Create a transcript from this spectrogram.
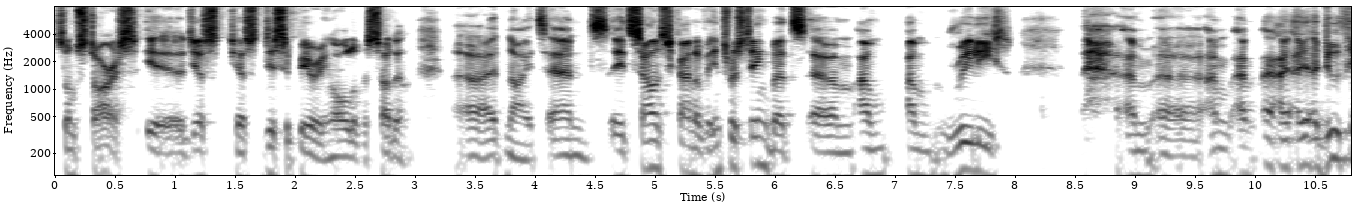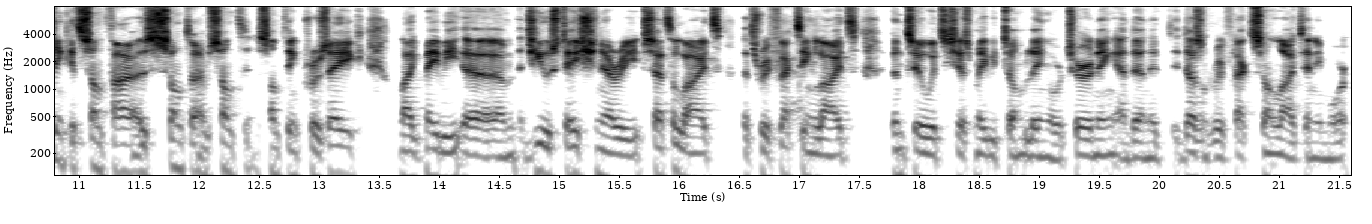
some stars uh, just just disappearing all of a sudden uh, at night, and it sounds kind of interesting, but um, I'm I'm really I'm, uh, I'm, I'm, I, I, do think it's sometimes sometimes something something prosaic, like maybe um, a geostationary satellite that's reflecting light until it's just maybe tumbling or turning, and then it, it doesn't reflect sunlight anymore,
